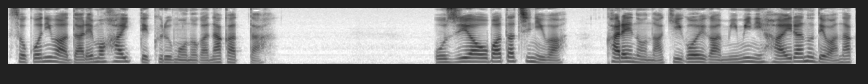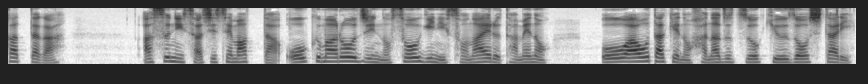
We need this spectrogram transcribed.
そこには誰も入ってくるものがなかった。おじやおばたちには彼の泣き声が耳に入らぬではなかったが、明日に差し迫った大熊老人の葬儀に備えるための大青竹の花筒を急増したり、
